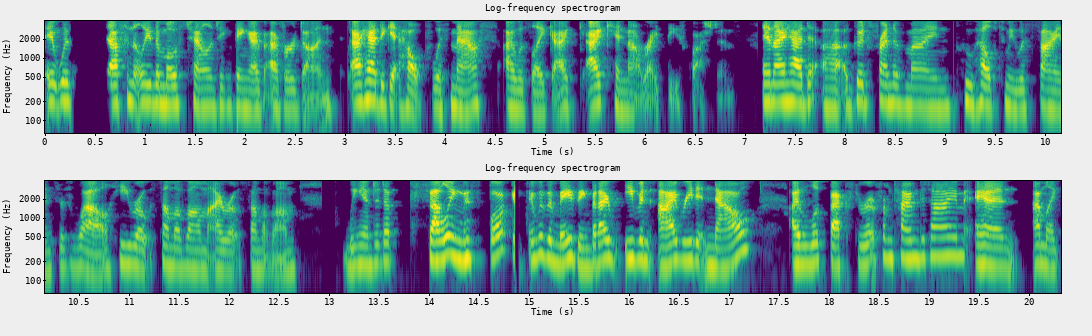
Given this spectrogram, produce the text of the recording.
It was definitely the most challenging thing I've ever done. I had to get help with math. I was like, I, I cannot write these questions. And I had uh, a good friend of mine who helped me with science as well. He wrote some of them, I wrote some of them. We ended up selling this book. It was amazing. But I even I read it now. I look back through it from time to time and I'm like,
